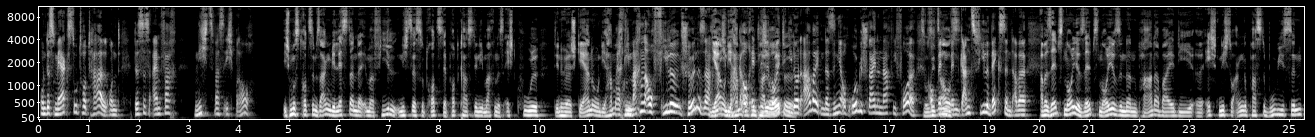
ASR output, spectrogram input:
Und das merkst du total. Und das ist einfach nichts, was ich brauche. Ich muss trotzdem sagen, wir lästern da immer viel. Nichtsdestotrotz, der Podcast, den die machen, ist echt cool. Den höre ich gerne und die haben auch. Ach, die machen auch viele schöne Sachen. Ja, ich und die haben auch, auch etliche Leute, Leute, die dort arbeiten. Das sind ja auch Urgesteine nach wie vor. So auch sieht's wenn, aus. wenn ganz viele weg sind. Aber aber selbst neue, selbst neue sind dann ein paar dabei, die äh, echt nicht so angepasste Bubis sind,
